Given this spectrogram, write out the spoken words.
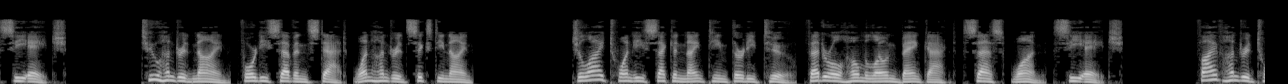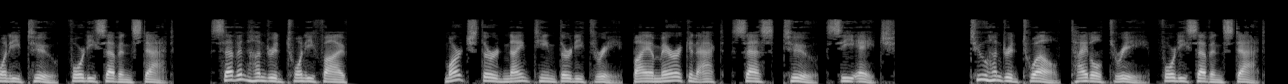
ch. 209, 47 Stat. 169 July 22, 1932, Federal Home Loan Bank Act, Sess. 1, ch. 522, 47 Stat. 725 March 3, 1933, Buy American Act, Sess. 2, ch. 212, Title 3, 47 Stat.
